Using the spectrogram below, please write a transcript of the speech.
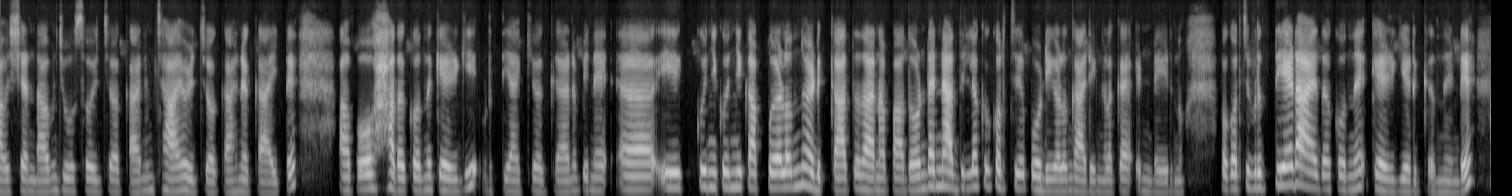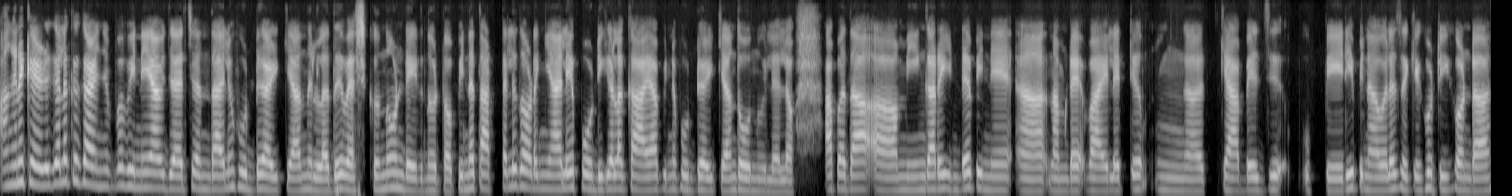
ആവശ്യമുണ്ടാവും ജ്യൂസ് ഒഴിച്ച് വെക്കാനും ചായ ഒഴിച്ച് വെക്കാനൊക്കെ ആയിട്ട്. അപ്പോൾ അതൊക്കെ ഒന്ന് കഴുകി വൃത്തിയാക്കി വെക്കുകയാണ് പിന്നെ ഈ കുഞ്ഞു കുഞ്ഞു കപ്പുകളൊന്നും എടുക്കാത്തതാണ്. അപ്പോൾ അതുകൊണ്ട് തന്നെ അതിലൊക്കെ കുറച്ച് പൊടികളും കാര്യങ്ങളൊക്കെ ഉണ്ടായിരുന്നു. അപ്പോൾ കുറച്ച് വൃത്തികേടായതൊക്കെ ഒന്ന് കഴുകിയെടുക്കുന്നുണ്ട്. അങ്ങനെ കഴുകലൊക്കെ കഴിഞ്ഞപ്പോൾ പിന്നെ ഞാൻ വിചാരിച്ചു എന്തായാലും ഫുഡ് കഴിക്കാമെന്നുള്ളത് ഉള്ളത്. വിശക്കുന്നും ഉണ്ടായിരുന്നു കേട്ടോ പിന്നെ തട്ടൽ തുടങ്ങിയാലേ പൊടികളൊക്കെ ആയാൽ പിന്നെ ഫുഡ് കഴിക്കാൻ തോന്നില്ലല്ലോ അപ്പോൾ അതാ മീൻകറി ഉണ്ട് പിന്നെ നമ്മുടെ വയലറ്റ് ക്യാബേജ് ഉപ്പേരി പിന്നെ അതുപോലെ സെക്കിക്കുട്ടിക്ക് കൊണ്ടുപോകാൻ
